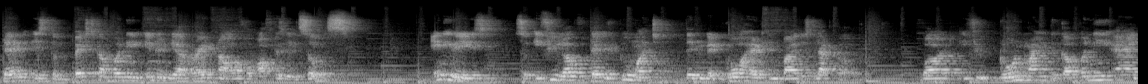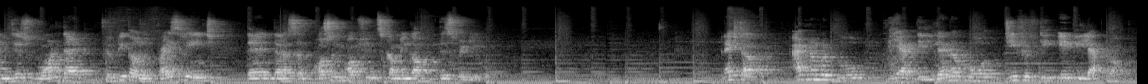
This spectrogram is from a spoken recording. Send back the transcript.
Dell is the best company in India right now for after sales service. Anyways, so if you love Dell too much, then you can go ahead and buy this laptop. But if you don't mind the company and just want that 50,000 price range, then there are some awesome options coming up in this video. Next up, at number 2, we have the Lenovo G5080 laptop.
